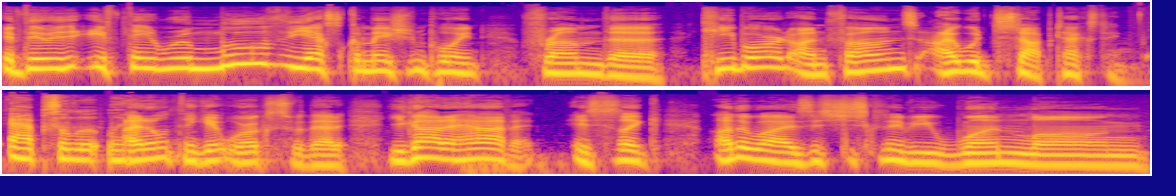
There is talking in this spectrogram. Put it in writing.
If they, if they remove the exclamation point from the keyboard on phones, I would stop texting. Absolutely. I don't think it works with that. You got to have it. It's like otherwise, it's just going to be one long,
